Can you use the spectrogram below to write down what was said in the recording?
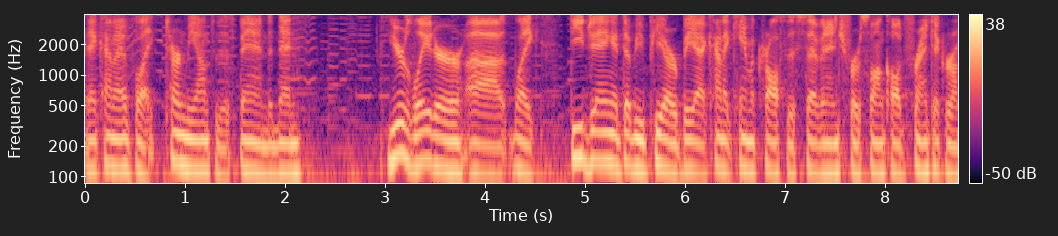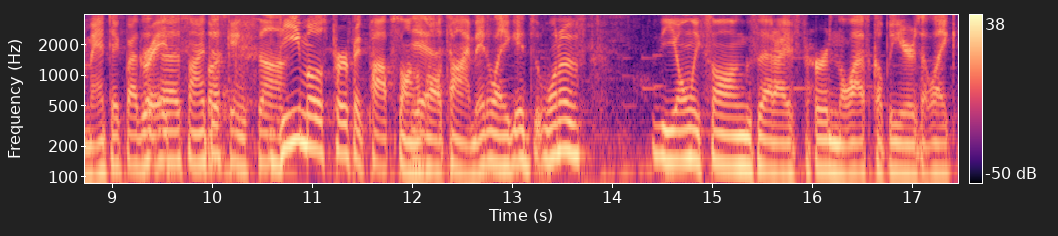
And it kind of like turned me onto this band. And then years later, uh, like DJing at WPRB, I kind of came across this seven inch for a song called "Frantic Romantic" by the Great uh, Scientists. fucking song. the most perfect pop song of all time. It like it's one of the only songs that I've heard in the last couple of years that like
